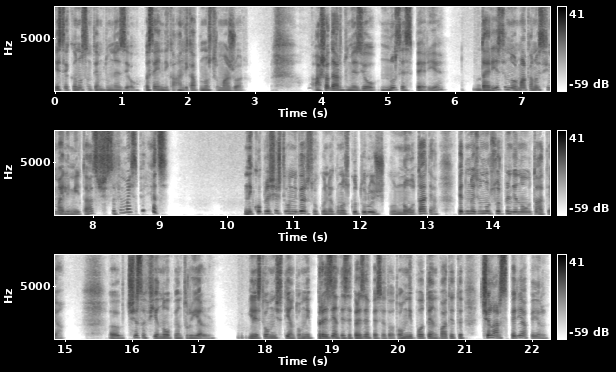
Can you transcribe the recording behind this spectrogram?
este că nu suntem Dumnezeu. Ăsta e handicapul nostru major. Așadar, Dumnezeu nu se sperie, dar este normal ca noi să fim mai limitați și să fim mai speriați. Ne copleșește universul cu necunoscutul lui și cu noutatea. Pe Dumnezeu nu-l surprinde noutatea. Uh, ce să fie nou pentru el? El este omniștient, omniprezent, este prezent peste tot, omnipotent, poate ce l-ar speria pe el?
